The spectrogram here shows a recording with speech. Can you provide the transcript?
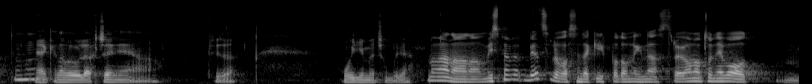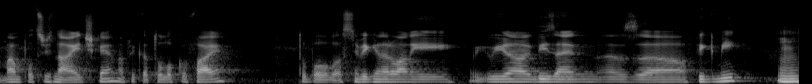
uh-huh. nejaké nové uľahčenie. A... Čiže uvidíme, čo bude. No áno, áno. My sme viacero vlastne takých podobných nástrojov. Ono to nebolo, mám pocit, na AIčke, napríklad to Locofy, to bol vlastne vygenerovaný, vygenerovaný dizajn z uh, Figmy mm.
